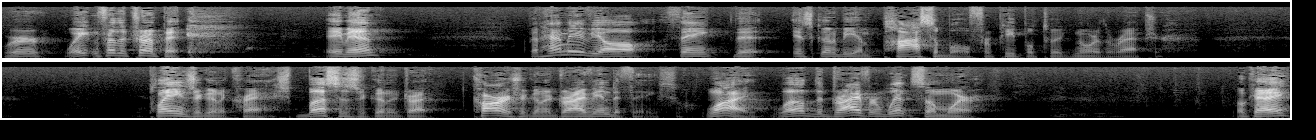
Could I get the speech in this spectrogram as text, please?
We're waiting for the trumpet. Amen? But how many of y'all think that it's going to be impossible for people to ignore the rapture? Planes are going to crash, buses are going to drive, cars are going to drive into things. Why? Well, the driver went somewhere. Okay?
